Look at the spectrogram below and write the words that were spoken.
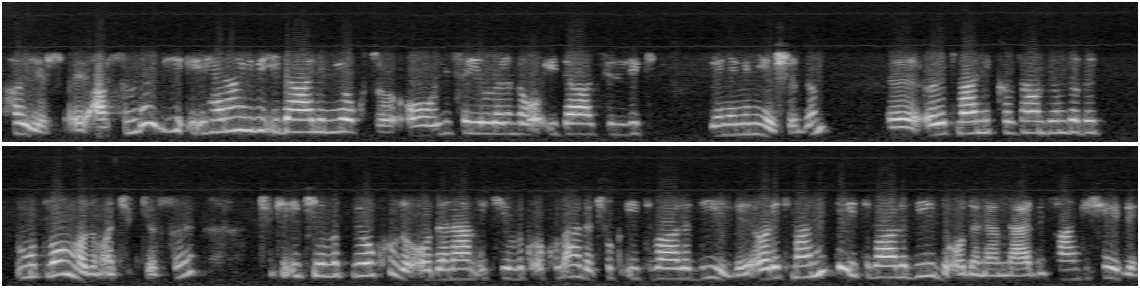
Hayır. E, aslında herhangi bir idealim yoktu. O lise yıllarında o idealsizlik dönemini yaşadım. Öğretmenlik kazandığımda da mutlu olmadım açıkçası. Çünkü iki yıllık bir okuldu. O dönem iki yıllık okullar da çok itibarlı değildi. Öğretmenlik de itibarlı değildi o dönemlerde. Sanki şeydi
